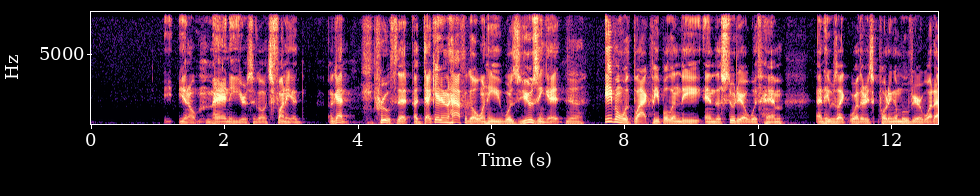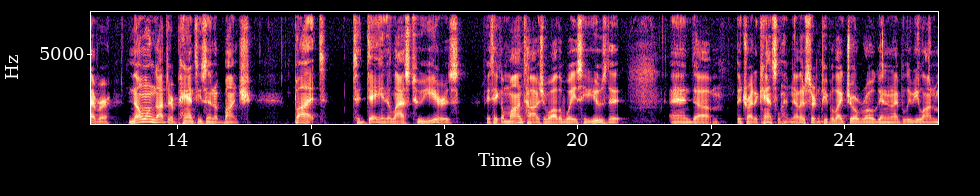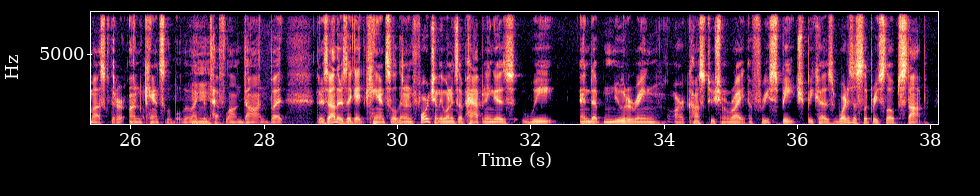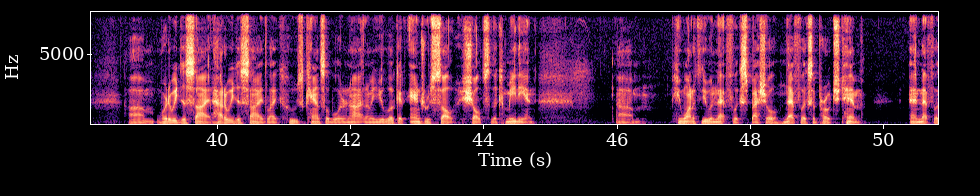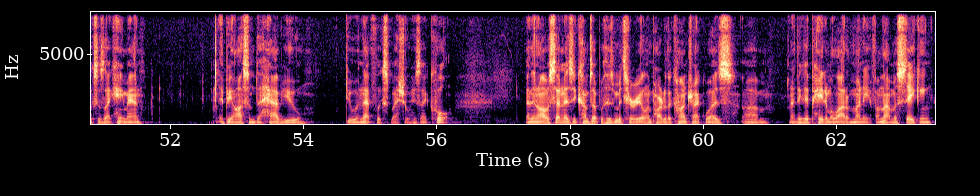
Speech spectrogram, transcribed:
you know, many years ago, it's funny. Again, proof that a decade and a half ago, when he was using it, Yeah. Even with black people in the in the studio with him, and he was like, whether he's quoting a movie or whatever, no one got their panties in a bunch. But today, in the last two years, they take a montage of all the ways he used it, and um, they try to cancel him. Now, there's certain people like Joe Rogan and I believe Elon Musk that are uncancelable. They're like the Teflon Don. But there's others that get canceled, and unfortunately, what ends up happening is we end up neutering our constitutional right of free speech because where does the slippery slope stop? Um, where do we decide? How do we decide like who's cancelable or not? I mean, you look at Andrew Schul- Schulz, the comedian. Um, he wanted to do a Netflix special. Netflix approached him, and Netflix is like, "Hey, man, it'd be awesome to have you do a Netflix special." He's like, "Cool." And then all of a sudden, as he comes up with his material, and part of the contract was, um, I think they paid him a lot of money. If I'm not mistaken,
